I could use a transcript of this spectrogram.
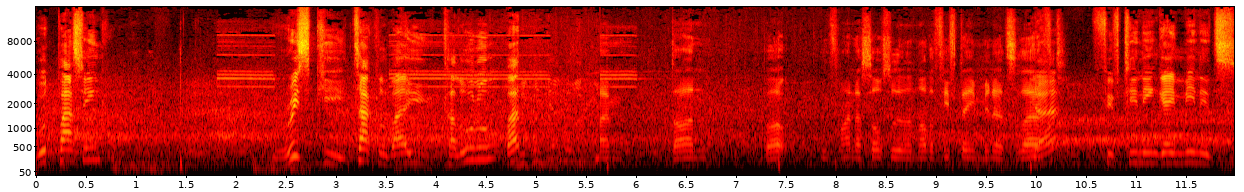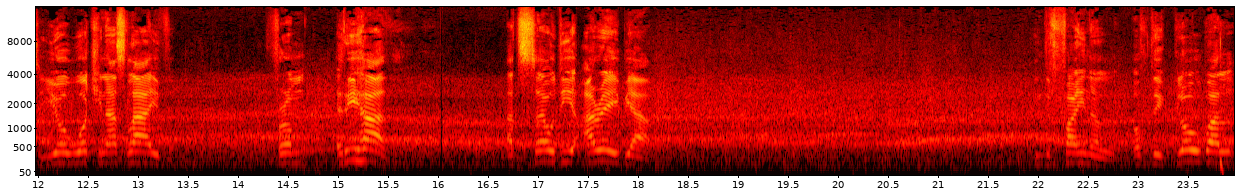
Good passing. Risky tackle by Kalulu, but I'm done, but we find ourselves with another 15 minutes left. yeah, left. 15 in-game minutes. You're watching us live from Riyadh at Saudi Arabia. In the final of the Global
